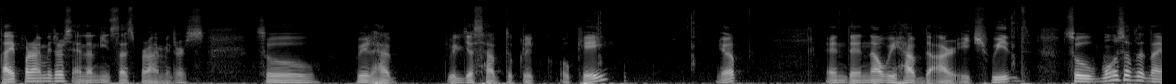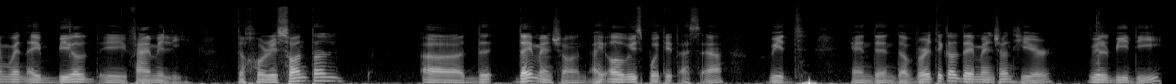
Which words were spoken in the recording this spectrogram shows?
type parameters and an instance parameters. So we'll have we'll just have to click OK. Yep. And then now we have the RH width. So most of the time when I build a family, the horizontal uh, the dimension, I always put it as a width. And then the vertical dimension here will be the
